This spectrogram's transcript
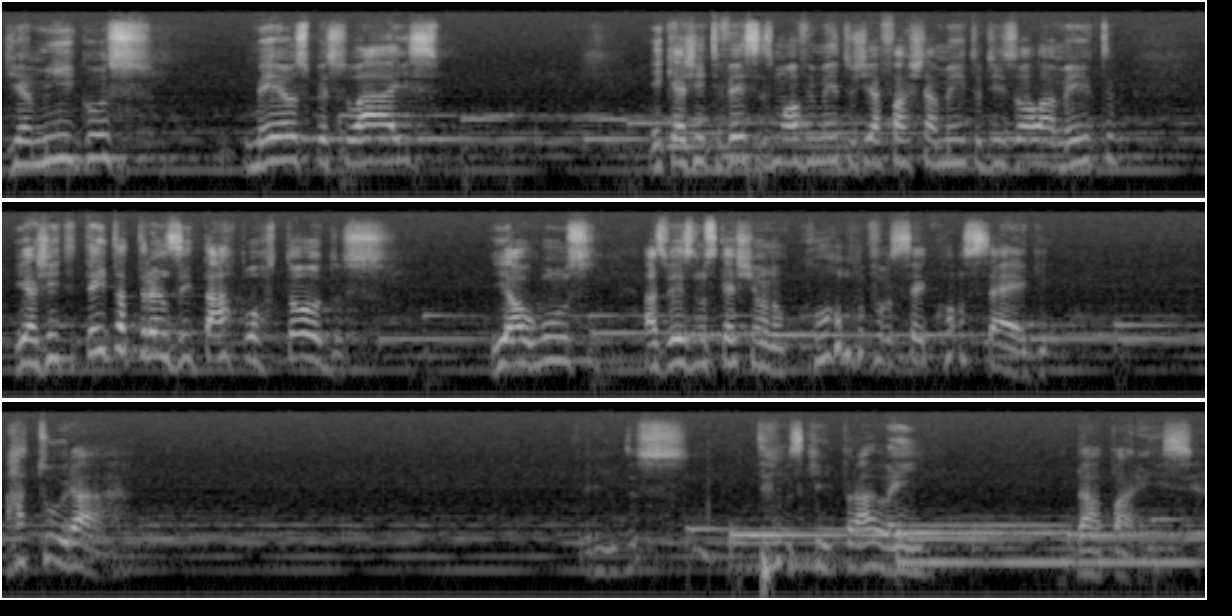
de amigos meus pessoais em que a gente vê esses movimentos de afastamento, de isolamento. E a gente tenta transitar por todos, E alguns às vezes nos questionam: como você consegue aturar? Queridos, temos que ir para além da aparência.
